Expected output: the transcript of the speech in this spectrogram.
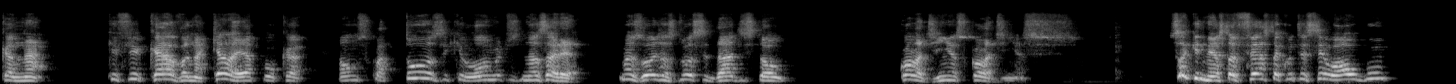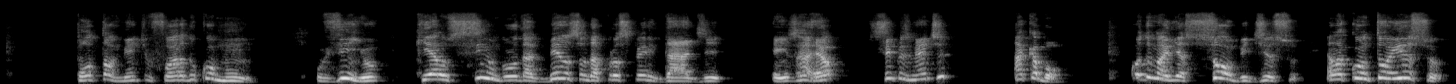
Caná, que ficava naquela época a uns 14 quilômetros de Nazaré. Mas hoje as duas cidades estão coladinhas, coladinhas. Só que nesta festa aconteceu algo totalmente fora do comum. O vinho que era o símbolo da bênção da prosperidade em Israel, simplesmente acabou. Quando Maria soube disso, ela contou isso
